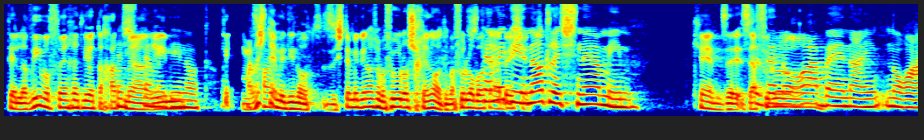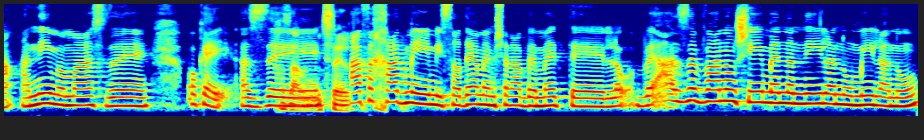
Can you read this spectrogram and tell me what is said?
תל אביב הופכת להיות אחת יש שתי מהערים... מדינות. כן, מה זה נכון. שתי מדינות? זה שתי מדינות שהן אפילו לא שכנות, הן אפילו לא באותה שתי יבשת. מדינות לשני עמים. כן, זה, זה שזה אפילו לא... נורא בעיניי, נורא. אני ממש, זה... אוקיי, אז... חזרנו, אה, מצטער. אף אחד ממשרדי הממשלה באמת אה, לא... ואז הבנו שאם אין אני לנו, מי לנו.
